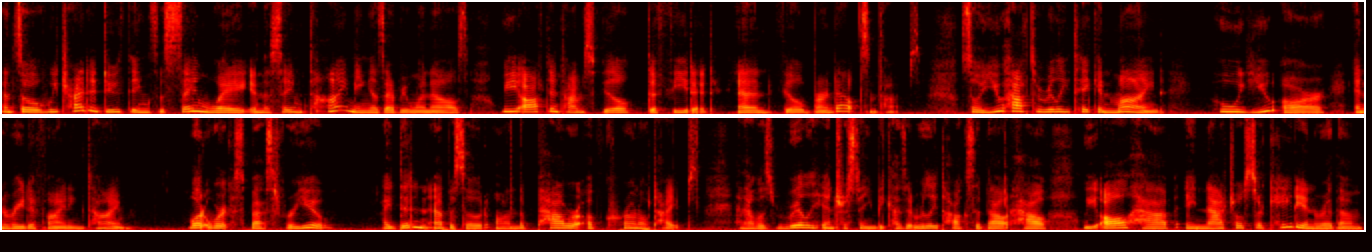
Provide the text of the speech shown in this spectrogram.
And so, if we try to do things the same way in the same timing as everyone else, we oftentimes feel defeated and feel burned out sometimes. So you have to really take in mind who you are in redefining time. What works best for you? I did an episode on the power of chronotypes, and that was really interesting because it really talks about how we all have a natural circadian rhythm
